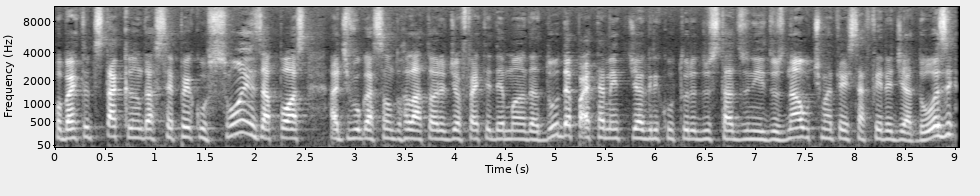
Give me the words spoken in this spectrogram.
Roberto destacando as repercussões após a divulgação do relatório de oferta e demanda do Departamento de Agricultura dos Estados Unidos na última terça-feira, dia 12.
